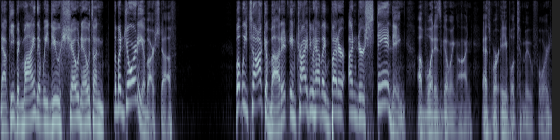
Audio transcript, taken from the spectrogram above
Now, keep in mind that we do show notes on the majority of our stuff, but we talk about it and try to have a better understanding of what is going on as we're able to move forward.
